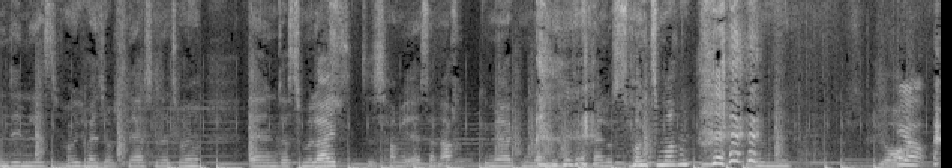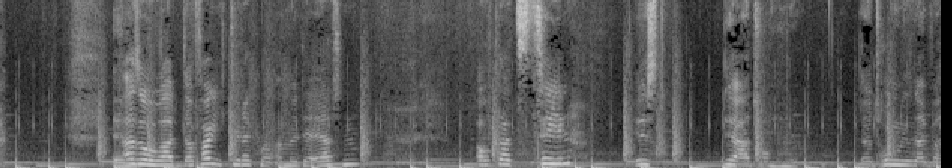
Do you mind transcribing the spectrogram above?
in den letzten Folgen, ich weiß nicht, ob es der erste oder der zweite. Ähm, das tut mir leid, das haben wir erst danach gemerkt und dann hatten wir keine Lust, neu zu machen. ähm, ja, Ja, ähm, also warte, da fange ich direkt mal an mit der ersten. Auf Platz 10 ist der. Der Ertrunkene ist einfach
